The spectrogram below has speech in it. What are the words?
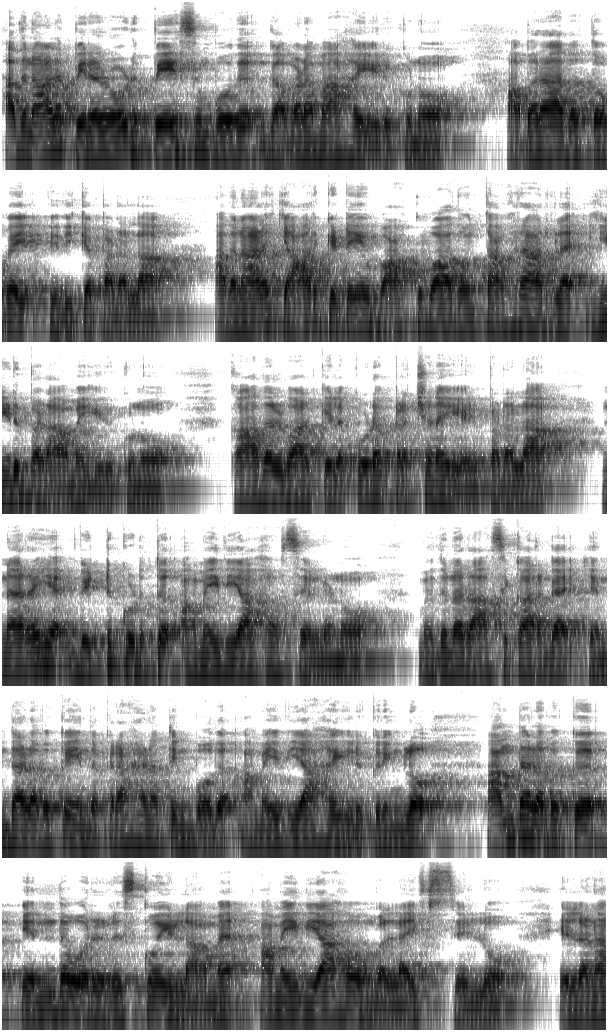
அதனால் பிறரோடு பேசும்போது கவனமாக இருக்கணும். அபராத தொகை விதிக்கப்படலாம். அதனால் யார்கிட்டேயும் வாக்குவாதம் தகராறில் ஈடுபடாமல் இருக்கணும். காதல் வாழ்க்கையில் கூட பிரச்சனை ஏற்படலாம். நிறைய விட்டு கொடுத்து அமைதியாக செல்லணும். மிதுன ராசிக்காரங்க எந்த அளவுக்கு இந்த கிரகணத்தின் போது அமைதியாக இருக்கிறீங்களோ அந்த அளவுக்கு எந்த ஒரு ரிஸ்க்கும் இல்லாமல் அமைதியாக உங்கள் லைஃப் செல்லும். இல்லைனா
